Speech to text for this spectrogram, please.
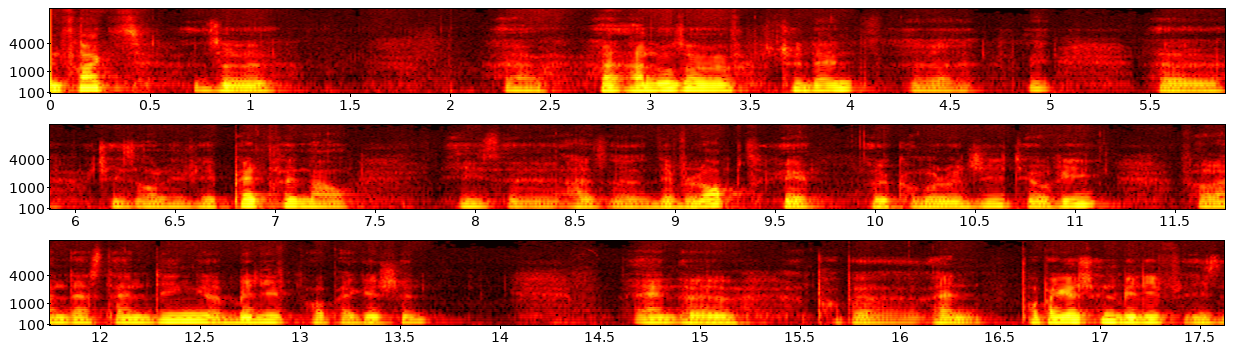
in fact, the, uh, another student, uh, uh, which is Olivier Peltre now, is, uh, has developed a cohomology theory for understanding belief propagation. And, and propagation belief is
